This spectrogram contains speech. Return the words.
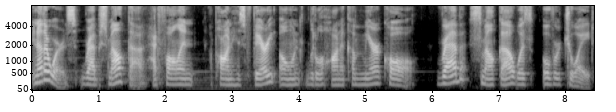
In other words, Reb Shmelka had fallen upon his very own little Hanukkah miracle. Reb Shmelka was overjoyed.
